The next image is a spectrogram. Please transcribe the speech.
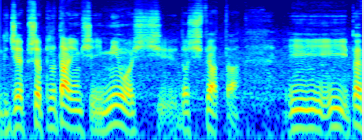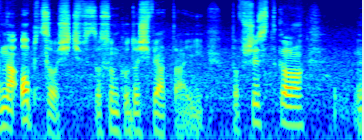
gdzie przeplatają się i miłość do świata, i, i pewna obcość w stosunku do świata. I to wszystko e,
